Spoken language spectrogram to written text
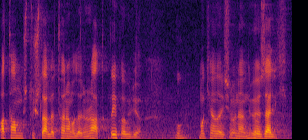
atanmış tuşlarla taramalarını rahatlıkla yapabiliyor. Bu makineler için önemli bir özellik.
